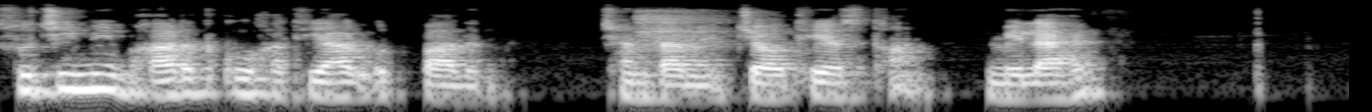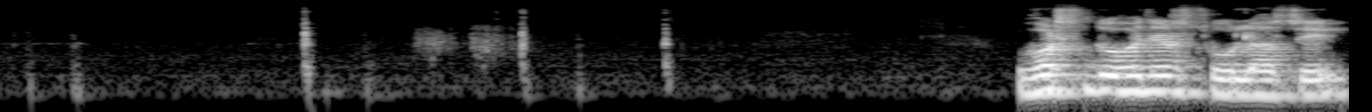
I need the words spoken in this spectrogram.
सूची में भारत को हथियार उत्पादन क्षमता में चौथे स्थान मिला है। वर्ष 2016 से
